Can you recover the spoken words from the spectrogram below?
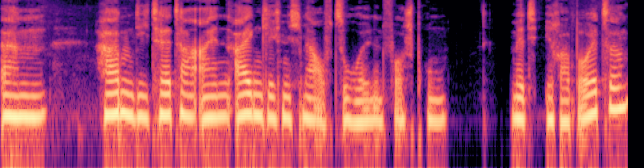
ähm, haben die Täter einen eigentlich nicht mehr aufzuholenden Vorsprung mit ihrer Beute.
